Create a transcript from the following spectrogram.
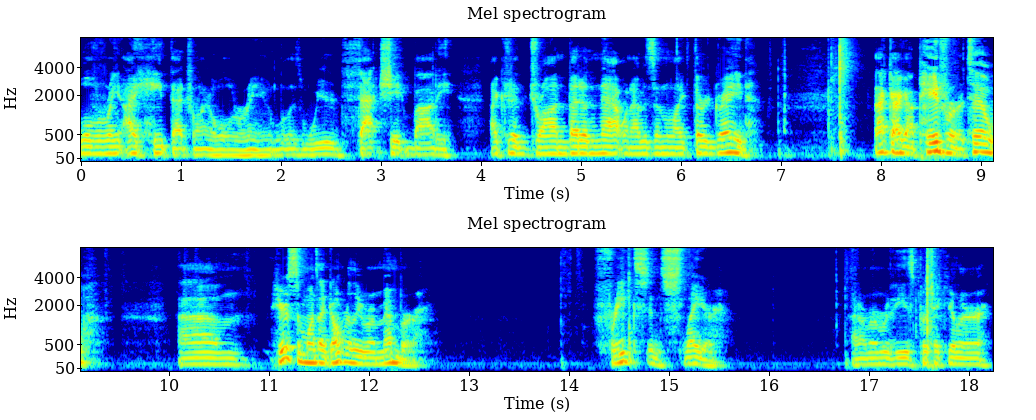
Wolverine. I hate that drawing of Wolverine. His weird fat shaped body. I could have drawn better than that when I was in like third grade. That guy got paid for it too. Um, here's some ones I don't really remember. Freaks and Slayer. I don't remember these particular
